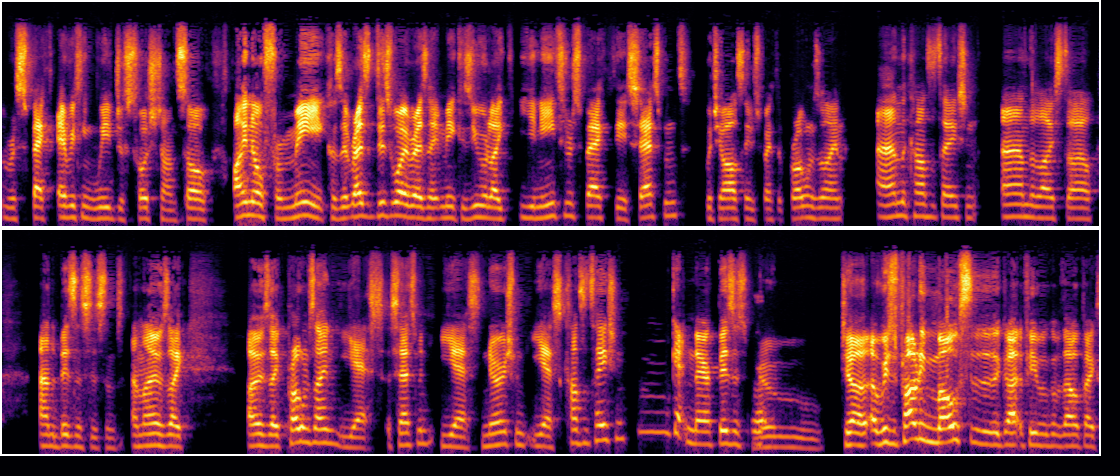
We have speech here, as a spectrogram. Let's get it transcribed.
respect everything we've just touched on. So I know for me, because it res- this is why it resonated with me, because you were like, you need to respect the assessment, which you also respect the program design and the consultation and the lifestyle and the business systems. And I was like, I was like, program design, yes. Assessment, yes. Nourishment, yes. Consultation, getting there. Business, no. Uh, which is probably most of the people who come to OPEX.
